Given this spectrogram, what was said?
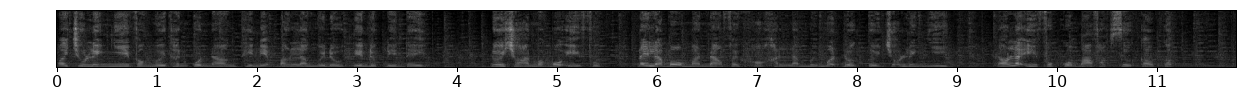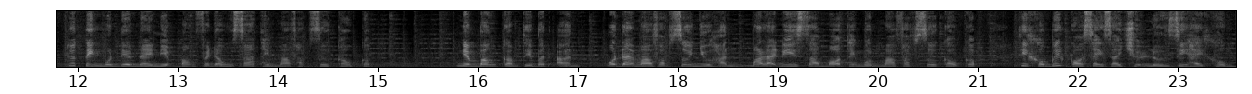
ngoài Chu Linh Nhi và người thân của nàng thì Niệm Bằng là người đầu tiên được đến đây. Đưa cho hắn một bộ y phục, đây là bộ mà nàng phải khó khăn lắm mới mượn được từ chỗ Linh Nhi. Đó là y phục của ma pháp sư cao cấp Tuyết Tĩnh muốn đêm nay Niệm Bằng phải đóng ra thành ma pháp sư cao cấp. Niệm Bằng cảm thấy bất an, một đại ma pháp sư như hắn mà lại đi giả mọ thành một ma pháp sư cao cấp thì không biết có xảy ra chuyện lớn gì hay không.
